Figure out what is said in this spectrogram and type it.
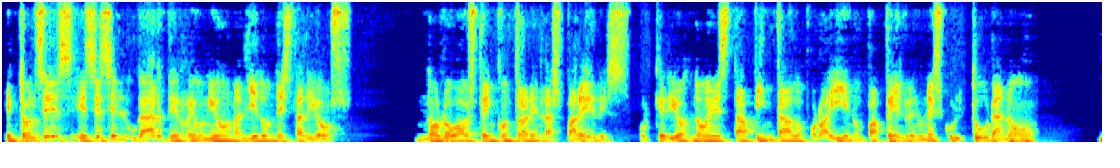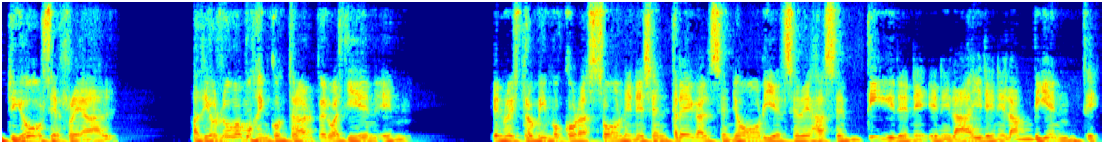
Entonces, ese es el lugar de reunión allí donde está Dios no lo va a usted encontrar en las paredes, porque Dios no está pintado por ahí en un papel o en una escultura, no. Dios es real. A Dios lo vamos a encontrar, pero allí en, en, en nuestro mismo corazón, en esa entrega al Señor y Él se deja sentir en, en el aire, en el ambiente.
